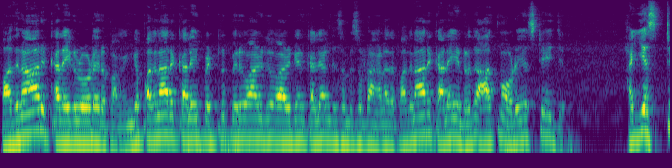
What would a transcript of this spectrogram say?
பதினாறு கலைகளோடு இருப்பாங்க. இங்கே பதினாறு கலை பெற்று பெருவாழ்க வாழ்கன்னு கல்யாணத்தை சமயம் சொல்கிறாங்களே அந்த பதினாறு கலைன்றது ஆத்மாவுடைய ஸ்டேஜ் ஹையஸ்ட்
